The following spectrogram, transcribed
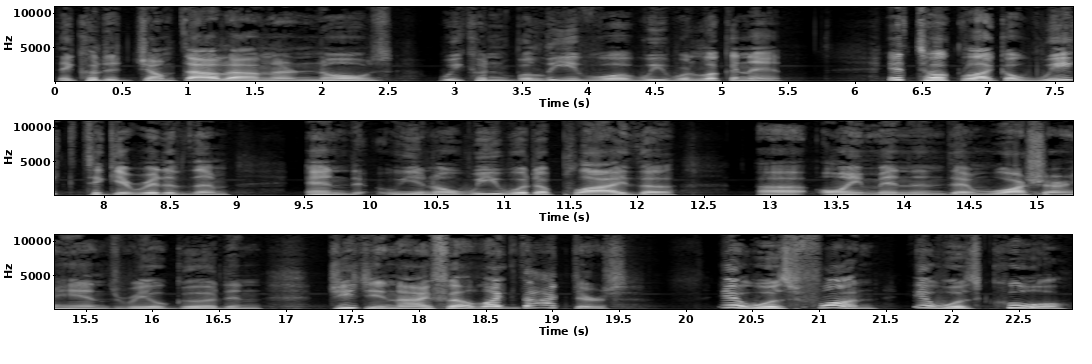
they could have jumped out on our nose. We couldn't believe what we were looking at. It took like a week to get rid of them and you know we would apply the uh, ointment and then wash our hands real good. And Gigi and I felt like doctors. It was fun. It was cool.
